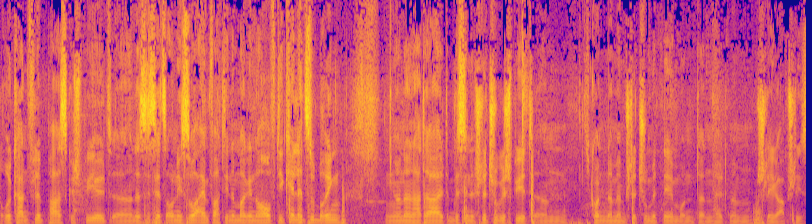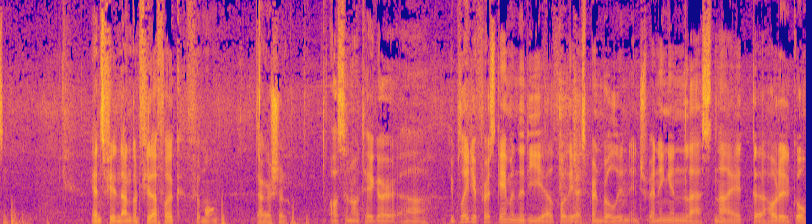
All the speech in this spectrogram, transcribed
Rückhand-Flip-Pass gespielt. Äh, das ist jetzt auch nicht so einfach, den immer genau auf die Kelle zu bringen. Und dann hat er halt ein bisschen den Schlittschuh gespielt. Ähm, ich konnte ihn dann mit dem Schlittschuh mitnehmen und dann halt mit dem Schläger abschließen. Jens, vielen Dank und viel Erfolg für morgen. Dankeschön. Austin Ortega, uh, you played your first game in the DEL for the Eisbären Berlin in Schwenningen last night. Uh, how did it go?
